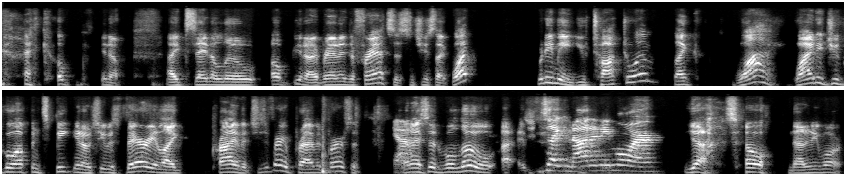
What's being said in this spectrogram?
I go, you know, I'd say to Lou, oh, you know, I ran into Francis and she's like, what? What do you mean? You talked to him? Like, why? Why did you go up and speak? You know, she was very like private. She's a very private person. Yeah. And I said, well, Lou, I, she's like, not anymore. Yeah, so not anymore.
